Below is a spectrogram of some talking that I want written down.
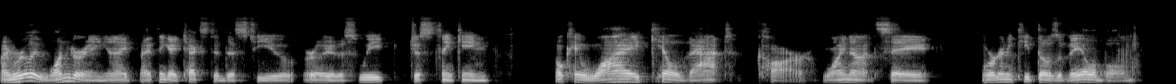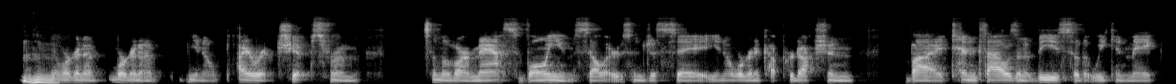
I'm really wondering, and I, I think I texted this to you earlier this week, just thinking, okay, why kill that car? Why not say we're gonna keep those available mm-hmm. and we're gonna we're gonna, you know, pirate chips from some of our mass volume sellers and just say, you know, we're gonna cut production by 10,000 of these so that we can make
